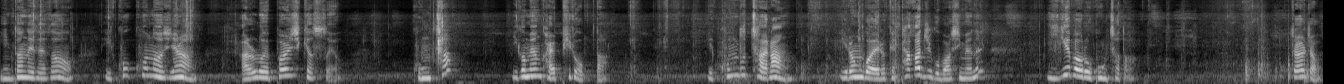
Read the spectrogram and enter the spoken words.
인터넷에서 이 코코넛이랑 알로에 펄 시켰어요. 공차? 이거면 갈 필요 없다. 이 콤부차랑 이런 거에 이렇게 타가지고 마시면은 이게 바로 공차다. 쩔죠?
